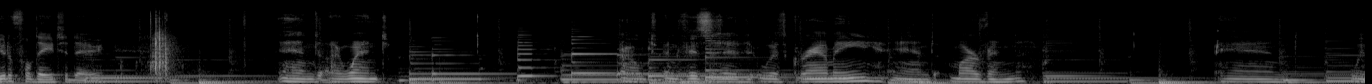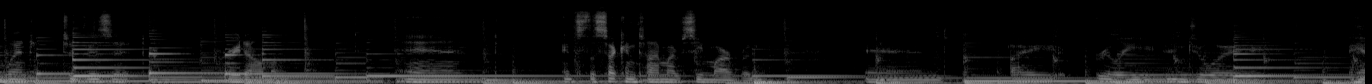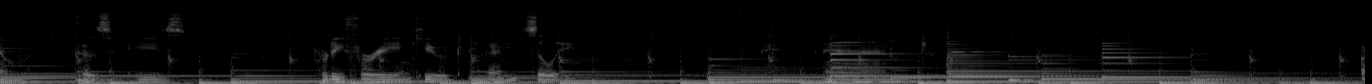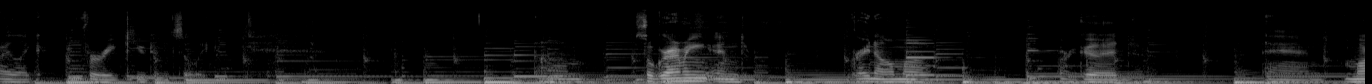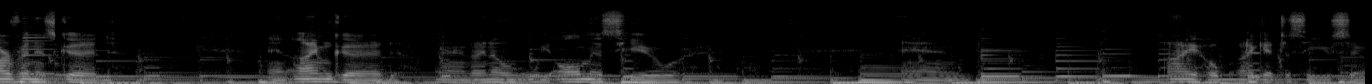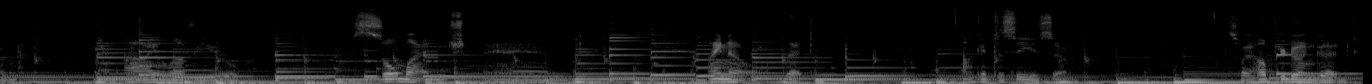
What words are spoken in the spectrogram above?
beautiful day today, and I went out and visited with Grammy and Marvin, and we went to visit Great Alma. And it's the second time I've seen Marvin furry and cute and silly. And I like furry, cute, and silly. Um, so Grammy and Great Alma are good, and Marvin is good, and I'm good, I know we all miss you, and I hope I get to see you soon, and I love you so much, and I know that I'll get to see you soon. So I hope you're doing good.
